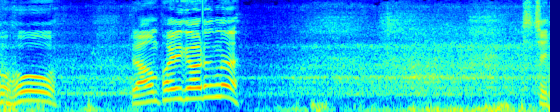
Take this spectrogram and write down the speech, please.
Oho! Rampayı gördün mü? Çiçek.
